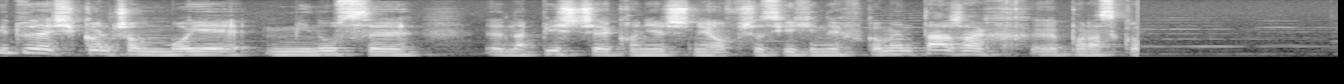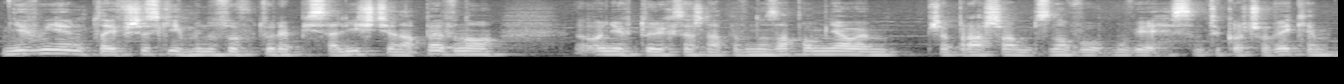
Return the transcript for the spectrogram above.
I tutaj się kończą moje minusy. Napiszcie koniecznie o wszystkich innych w komentarzach. Po raz kolejny. Nie wymieniłem tutaj wszystkich minusów, które pisaliście na pewno. O niektórych też na pewno zapomniałem. Przepraszam, znowu mówię, jestem tylko człowiekiem.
